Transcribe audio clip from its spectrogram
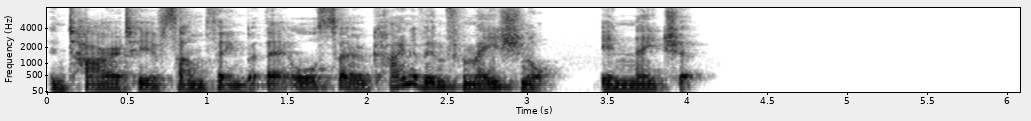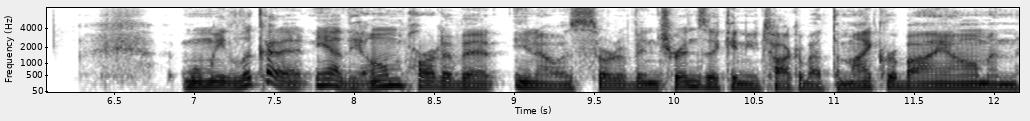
entirety of something, but they're also kind of informational in nature when we look at it, yeah, the ohm part of it, you know, is sort of intrinsic, and you talk about the microbiome and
